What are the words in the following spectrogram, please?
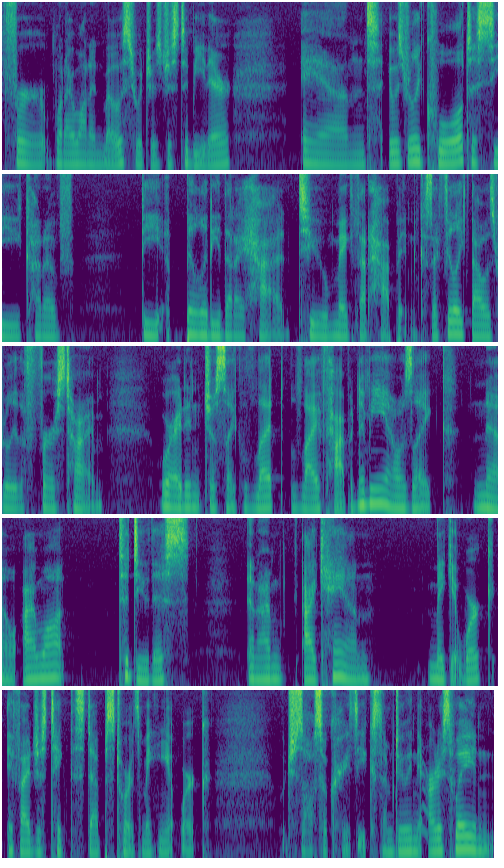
for what I wanted most, which was just to be there. And it was really cool to see kind of the ability that I had to make that happen because I feel like that was really the first time where I didn't just like let life happen to me. I was like, no, I want to do this and I'm I can make it work if I just take the steps towards making it work, which is also crazy because I'm doing the artist way and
